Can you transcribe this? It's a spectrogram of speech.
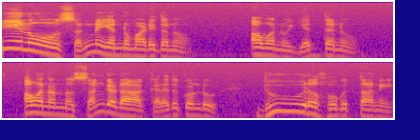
ಏನೋ ಸಂಜ್ಞೆಯನ್ನು ಮಾಡಿದನು. ಅವನು ಎದ್ದನು. ಅವನನ್ನು ಸಂಗಡ ಕರೆದುಕೊಂಡು ದೂರ ಹೋಗುತ್ತಾನೆ.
